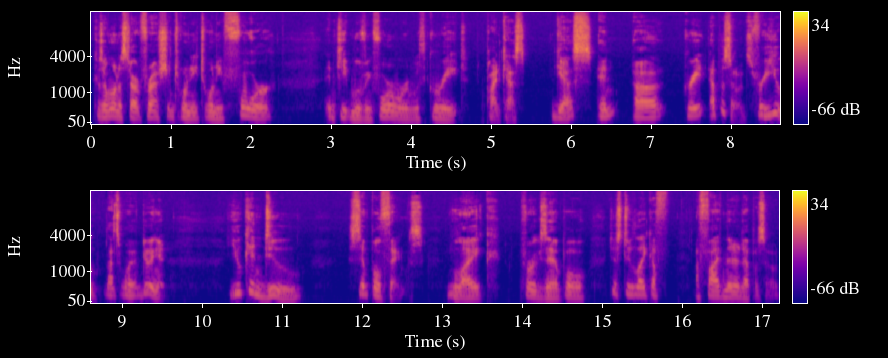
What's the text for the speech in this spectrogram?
because I want to start fresh in 2024 and keep moving forward with great podcast guests and uh, great episodes for you. That's why I'm doing it. You can do simple things like for example, just do like a, a five minute episode.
